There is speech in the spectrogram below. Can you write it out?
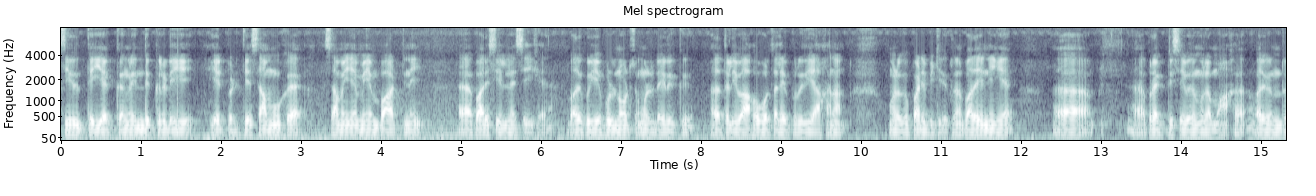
சீர்திருத்த இயக்கங்கள் இந்துக்களிடையே ஏற்படுத்திய சமூக சமய மேம்பாட்டினை பரிசீலனை செய்க. அதுக்குரிய புல் நோட்ஸ் உங்கள்கிட்ட இருக்குது அது தெளிவாக ஒரு தலைப்பு ரீதியாக நான் உங்களுக்கு படிப்பிச்சிருக்கிறேன். அதை நீங்கள் ப்ராக்டிஸ் செய்வதன் மூலமாக வருகின்ற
